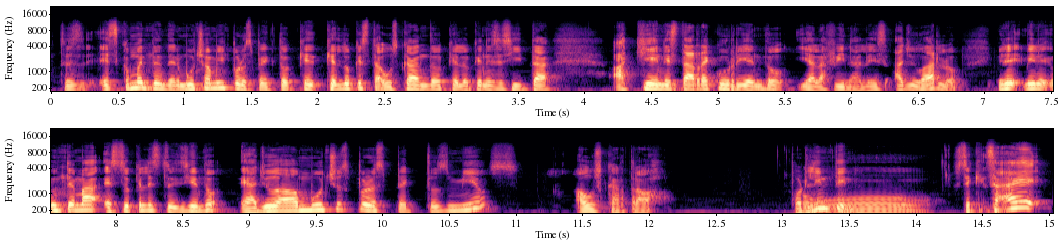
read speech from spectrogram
Entonces, es como entender mucho a mi prospecto qué, qué es lo que está buscando, qué es lo que necesita, a quién está recurriendo y a la final es ayudarlo. Mire, mire, un tema, esto que le estoy diciendo, he ayudado a muchos prospectos míos a buscar trabajo por LinkedIn. Oh. ¿Usted sabe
